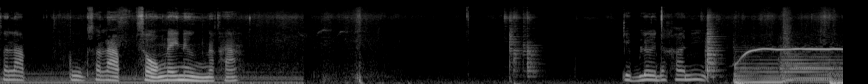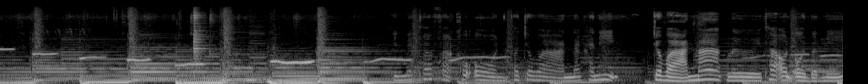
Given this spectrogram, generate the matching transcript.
สลับปลูกสลับสองในหนึ่งนะคะ เก็บเลยนะคะนี่เห็นไหมคะฝากเขาอ่อนเขาจะหวานนะคะนี่จะหวานมากเลยถ้าอ่อนๆแบบนี้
